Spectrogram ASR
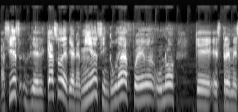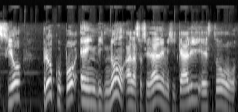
Así es, el caso de Diana Mía sin duda fue uno que estremeció, preocupó e indignó a la sociedad de Mexicali. Esto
